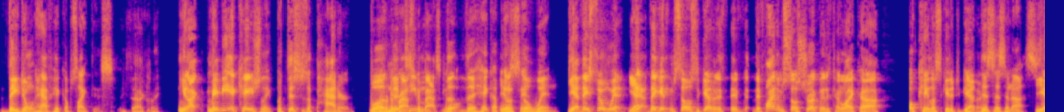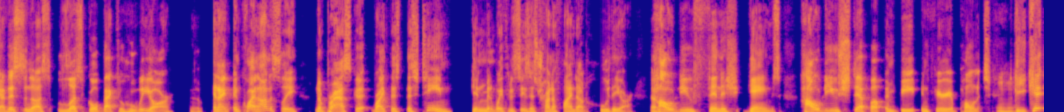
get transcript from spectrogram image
they don't have hiccups like this. Exactly. You know, maybe occasionally, but this is a pattern. Well, for Nebraska team, basketball. The, the hiccup You know will what I'm saying? still win. Yeah, they still win. Yeah. Yeah, they get themselves together. They, they, they find themselves struggling. It's kind of like, uh, okay, let's get it together. This isn't us. Yeah, this isn't us. Let's go back to who we are. Yep. And I and quite honestly, Nebraska, right? This this team getting midway through the season is trying to find out who they are. Yep. How do you finish games? How do you step up and beat inferior opponents? Mhm. You can't.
